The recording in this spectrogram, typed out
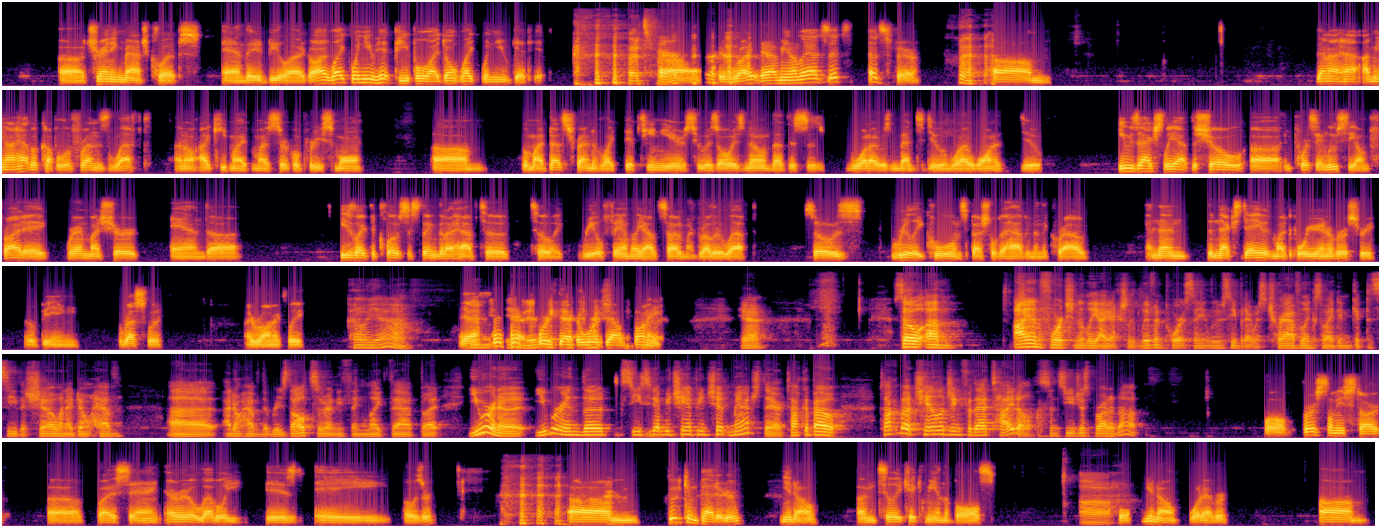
uh, training match clips, and they'd be like, oh, "I like when you hit people. I don't like when you get hit." that's fair, uh, right? I mean, that's that's that's fair. um, then I have, I mean, I have a couple of friends left. I don't. I keep my my circle pretty small. Um, but my best friend of like 15 years, who has always known that this is what I was meant to do and what I wanted to do, he was actually at the show uh, in Port St. Lucie on Friday wearing my shirt, and uh, he's like the closest thing that I have to to like real family outside of my brother left. So it was really cool and special to have him in the crowd. And then the next day was my four year anniversary of being a wrestler. Ironically. Oh yeah. Yeah, yeah it worked out. It worked out funny. Yeah. So um, I unfortunately I actually live in Port St. Lucie, but I was traveling, so I didn't get to see the show, and I don't have uh, I don't have the results or anything like that. But you were in a you were in the CCW championship match there. Talk about talk about challenging for that title since you just brought it up. Well, first let me start uh, by saying Ariel Levy is a poser. um, good competitor, you know, until he kicked me in the balls. Uh, but, you know, whatever. Um,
